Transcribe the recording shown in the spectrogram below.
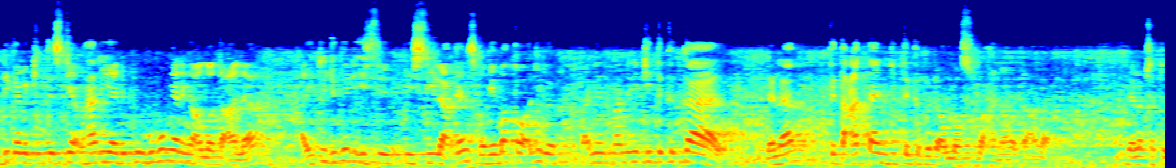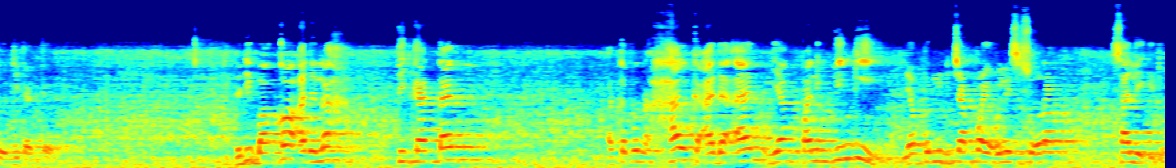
Jadi kalau kita setiap hari ada perhubungan dengan Allah Ta'ala ha, Itu juga diistilahkan sebagai bakak juga. Maknanya, maknanya kita kekal Dalam ketaatan kita kepada Allah Subhanahu Wa Ta'ala. Ha, Dalam satu erti kata. Jadi bakak adalah tingkatan ataupun hal keadaan yang paling tinggi yang perlu dicapai oleh seseorang salik itu.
